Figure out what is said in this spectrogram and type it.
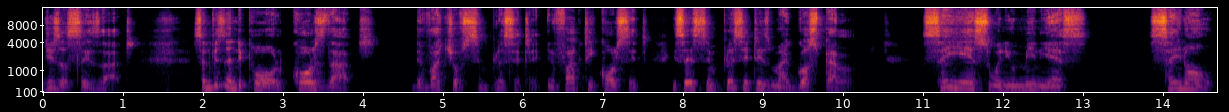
Jesus says that. St. Vincent de Paul calls that the virtue of simplicity. In fact, he calls it, he says, simplicity is my gospel. Say yes when you mean yes. Say no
